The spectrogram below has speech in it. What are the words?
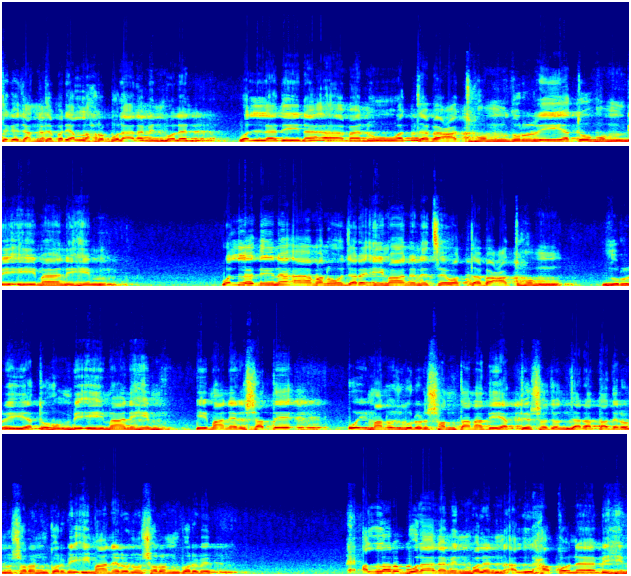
থেকে জানতে পারি, আল্লাহ রব্বুল আলামিন বলেন, ওয়াল্লাযীনা আমানু ওয়াত্তাবাআতহুম যুররিয়াতুহুম বিঈমানিহিম ওয়াল্লাযীনা আমানু, যারা ঈমান এনেছে, ওয়াত্তাবাআতহুম যুররিয়াতুহুম বিঈমানিহিম ঈমানের সাথে ওই মানুষগুলোর সন্তানাদি আত্মীয় স্বজন, যারা তাদের অনুসরণ করবে, ঈমানের অনুসরণ করবে। আল্লাহ রব্বুল আলামিন বলেন আল্লাহকনা বিহিম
